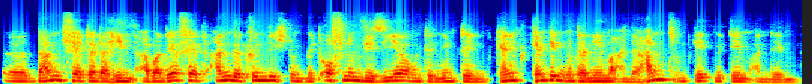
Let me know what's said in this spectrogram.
äh, dann fährt er dahin. Aber der fährt angekündigt und mit offenem Visier und der nimmt den Camp Campingunternehmer an der Hand und geht mit dem an den,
